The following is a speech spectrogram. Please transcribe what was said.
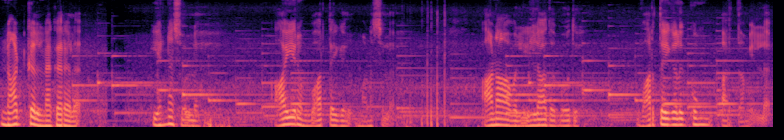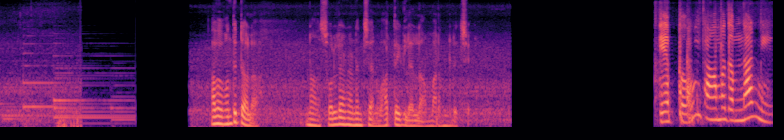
நாட்கள் நகரலை. என்ன சொல்ல? ஆயிரம் வார்த்தைகள் மனசில். ஆனால் அவள் இல்லாத போது வார்த்தைகளுக்கும் அர்த்தம் இல்லை அவள் வந்துட்டாளா? நான் சொல்ல நினச்ச வார்த்தைகள் எல்லாம் மறந்துடுச்சு. எப்பவும் தாமதம் தான் நீ.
